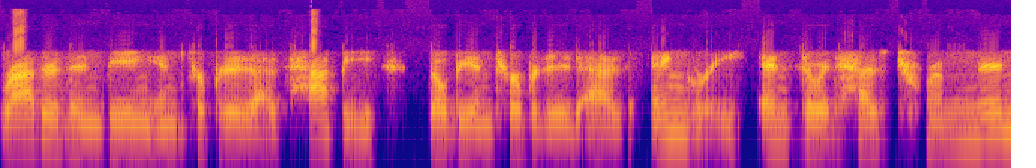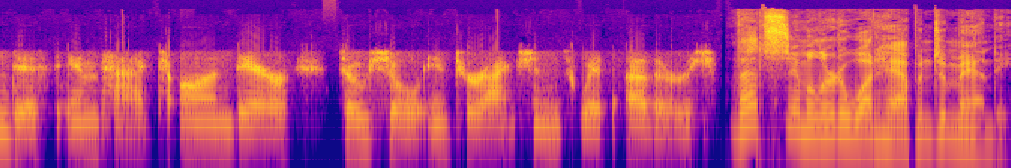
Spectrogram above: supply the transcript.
rather than being interpreted as happy, they'll be interpreted as angry. And so it has tremendous impact on their social interactions with others. That's similar to what happened to Mandy.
